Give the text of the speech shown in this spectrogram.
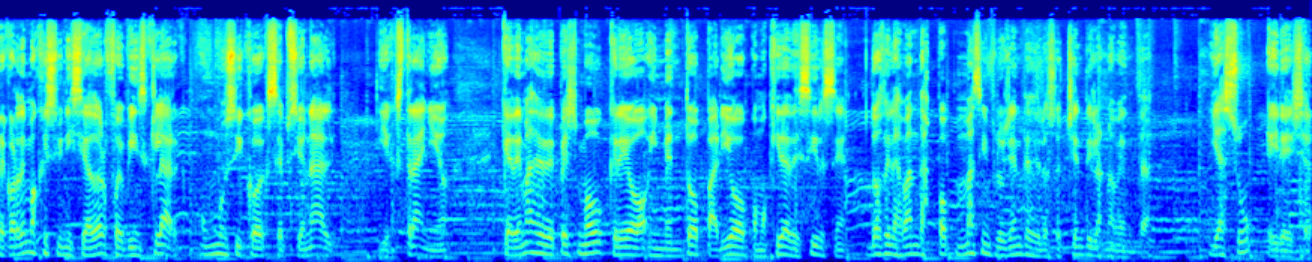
Recordemos que su iniciador fue Vince Clark, un músico excepcional y extraño, que además de Depeche Mode creó, inventó, parió, como quiera decirse, dos de las bandas pop más influyentes de los 80 y los 90, Yazoo e Erasure.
